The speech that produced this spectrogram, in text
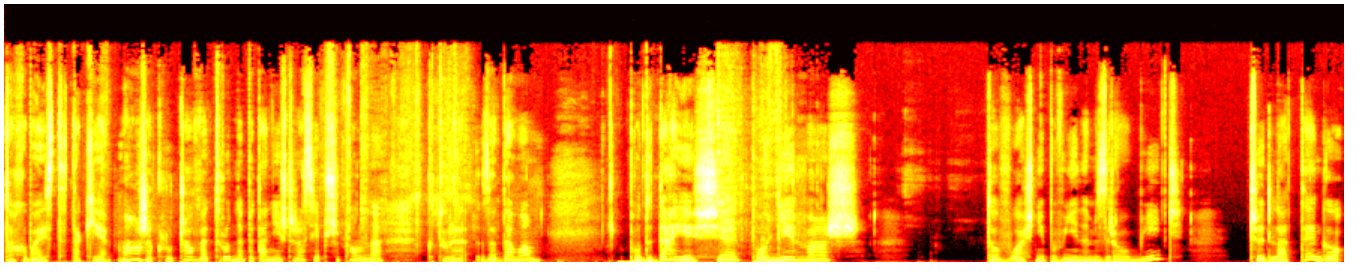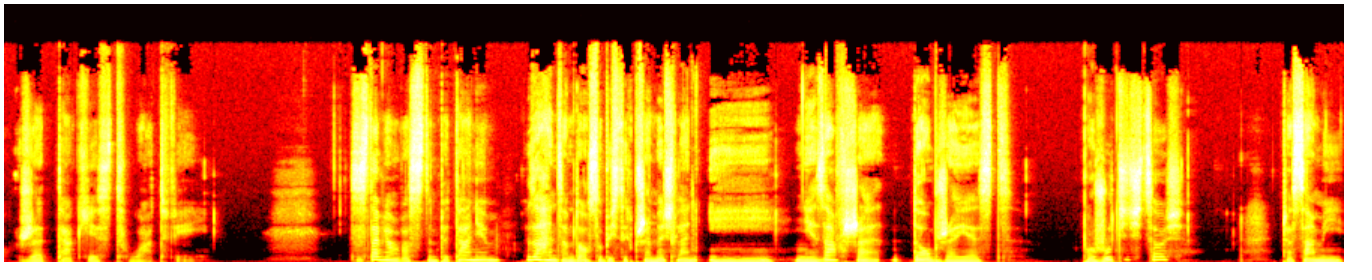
to chyba jest takie może kluczowe, trudne pytanie, jeszcze raz je przypomnę, które zadałam. Poddaję się, ponieważ to właśnie powinienem zrobić, czy dlatego, że tak jest łatwiej? Zostawiam Was z tym pytaniem. Zachęcam do osobistych przemyśleń i nie zawsze dobrze jest porzucić coś. Czasami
